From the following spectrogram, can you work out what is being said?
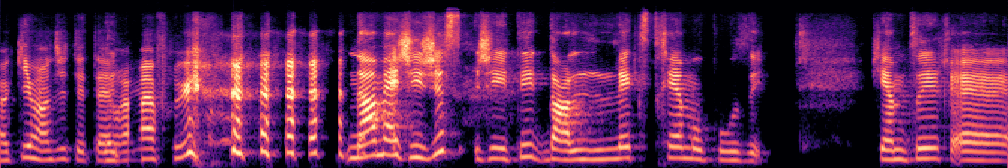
OK, mon Dieu, tu étais vraiment fru. non, mais j'ai juste, j'ai été dans l'extrême opposé. Puis à me dire, euh,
